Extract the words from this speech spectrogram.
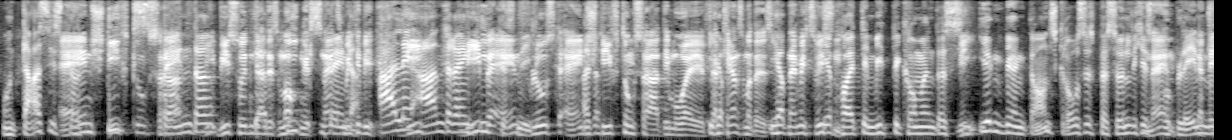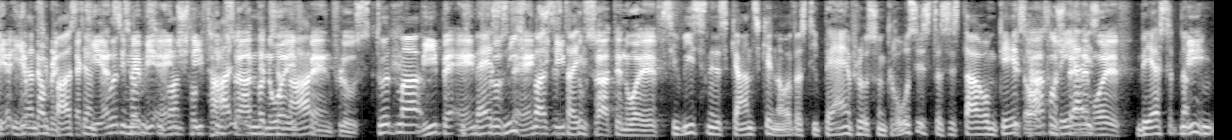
Und das ist ein der Stiftungsrat. Wie, wie soll denn der, das machen? Jetzt, nein, jetzt bitte, Alle wie, anderen Wie beeinflusst ein also, Stiftungsrat im ORF? Erklären Sie mir das. Ich habe hab heute mitbekommen, dass Sie irgendwie ein ganz großes persönliches nein, Problem erklär, mit Herrn Sebastian Erklären Kurz Sie mir, wie ein Stiftungsrat den ORF beeinflusst. Tut man, wie beeinflusst nicht, ein Stiftungsrat den ORF? Sie wissen es ganz genau, dass die Beeinflussung groß ist, dass es darum geht, auch, wer ist, wer ist na, wie?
